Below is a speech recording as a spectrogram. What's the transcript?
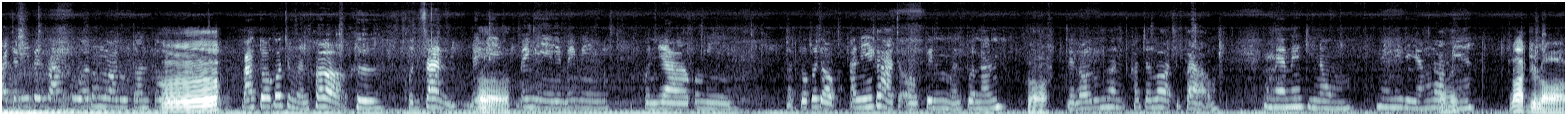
อาจจะมีเป็นบางตัวต้องรอดูตอนโตอืมบางตัวก็จะเหมือนพ่อคือ ขนสั้น ไม่เอมีอไม่มี ไม่มีขนยาวก็มีบางตัวก็จะออก อันนี้ก็อาจจะออกเป็นเหมือนตัวนั้น อ๋อ แต่เราลุ้นว่าเขาจะรอดหรือเปล่าเพราะแม่ไม่กินนม แม่ไม่เลี้ยงรอบนี้รอดอยู่หรอก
